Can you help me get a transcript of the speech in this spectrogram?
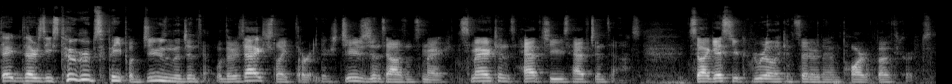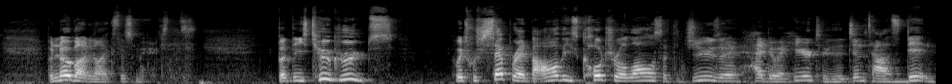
there's these two groups of people, Jews and the Gentiles. Well, there's actually three. There's Jews, Gentiles, and Samaritans. Samaritans have Jews, have Gentiles. So I guess you could really consider them part of both groups. But nobody likes the Samaritans. But these two groups, which were separated by all these cultural laws that the Jews had to adhere to, the Gentiles didn't,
